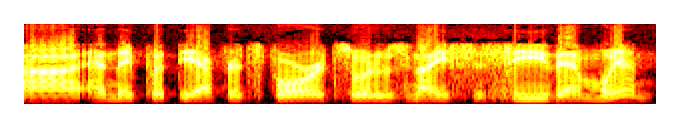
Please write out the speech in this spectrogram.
uh, and they put the efforts forward. So it was nice to see them win.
